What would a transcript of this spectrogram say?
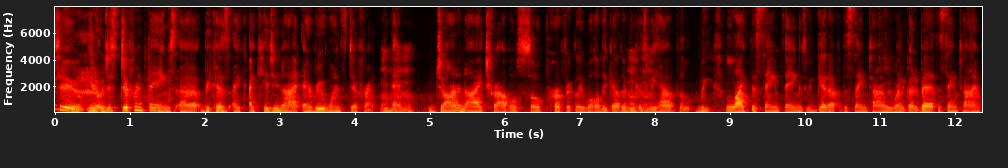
too. You know, just different things. Uh, because I, I kid you not, everyone's different. Mm-hmm. And John and I travel so perfectly well together because mm-hmm. we have the we like the same things. We get up at the same time. We want to go to bed at the same time.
